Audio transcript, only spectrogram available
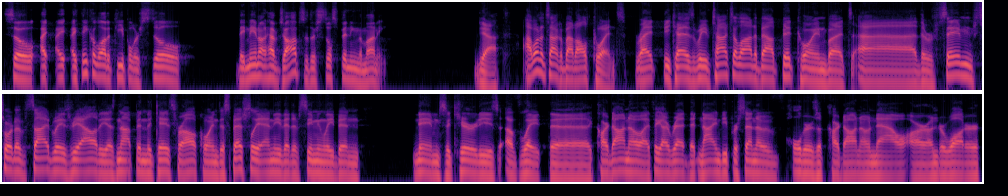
so I, I think a lot of people are still they may not have jobs, so they're still spending the money. Yeah. I want to talk about altcoins, right? Because we've talked a lot about Bitcoin, but uh, the same sort of sideways reality has not been the case for altcoins, especially any that have seemingly been named securities of late. The Cardano, I think I read that 90% of holders of Cardano now are underwater.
